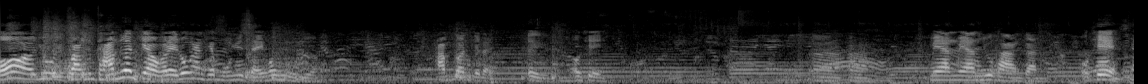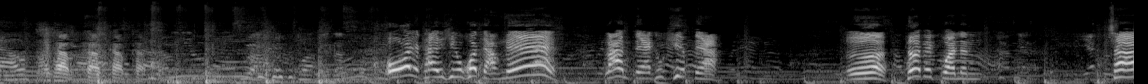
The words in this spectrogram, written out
อ๋ออยู่อีกฝั่งหนึ่งถามเรื่องแก้วก็ได้โรงงานแคบหมูอยู่ใส่เขาหูเดียว ถามก่อนก็ได้ เออโอเค อ่าอ่าแมนแมนอยู่ห่างกัน โอเค เช้านะครับครับครับครับโอ้ยอยากถ่ายคิวโคตรดังเด้ร้านแตกทุกคลิปเนี่ย เออ เธอไปกวนนั่น ใช่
